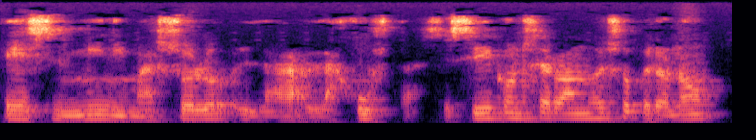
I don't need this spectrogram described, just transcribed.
es mínima, solo la, la justa. Se sigue conservando eso, pero no,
